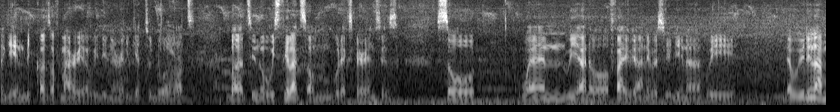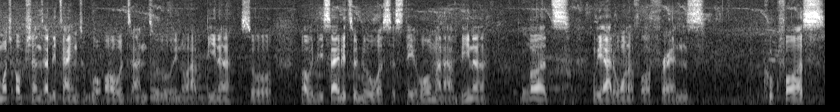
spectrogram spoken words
again, because of Maria, we didn't really get to do yeah. a lot. But you know, we still had some good experiences. So when we had our five-year anniversary dinner, we we didn't have much options at the time to go out and to mm. you know have dinner. So what we decided to do was to stay home and have dinner. Yeah. But we had one of our friends cook for us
